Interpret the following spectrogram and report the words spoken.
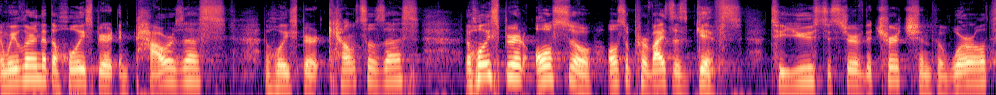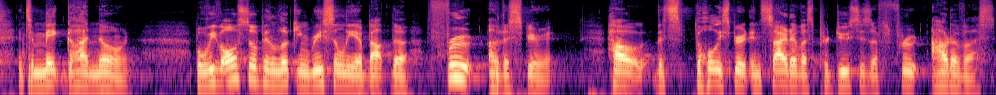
And we've learned that the Holy Spirit empowers us, the Holy Spirit counsels us. The Holy Spirit also, also provides us gifts to use to serve the church and the world and to make God known. But we've also been looking recently about the fruit of the Spirit, how the Holy Spirit inside of us produces a fruit out of us.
